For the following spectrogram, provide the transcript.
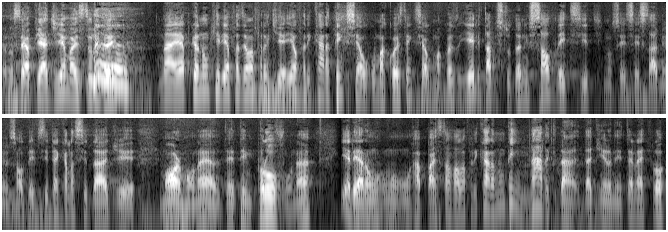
eu não sei a piadinha, mas tudo bem. Na época eu não queria fazer uma franquia. E eu falei, cara, tem que ser alguma coisa, tem que ser alguma coisa. E ele estava estudando em Salt Lake City, não sei se vocês sabem, Salt Lake City é aquela cidade mormon, né? Tem, tem provo, né? E ele era um, um, um rapaz estava lá. Falei, cara, não tem nada que dá, dá dinheiro na internet. Ele falou,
